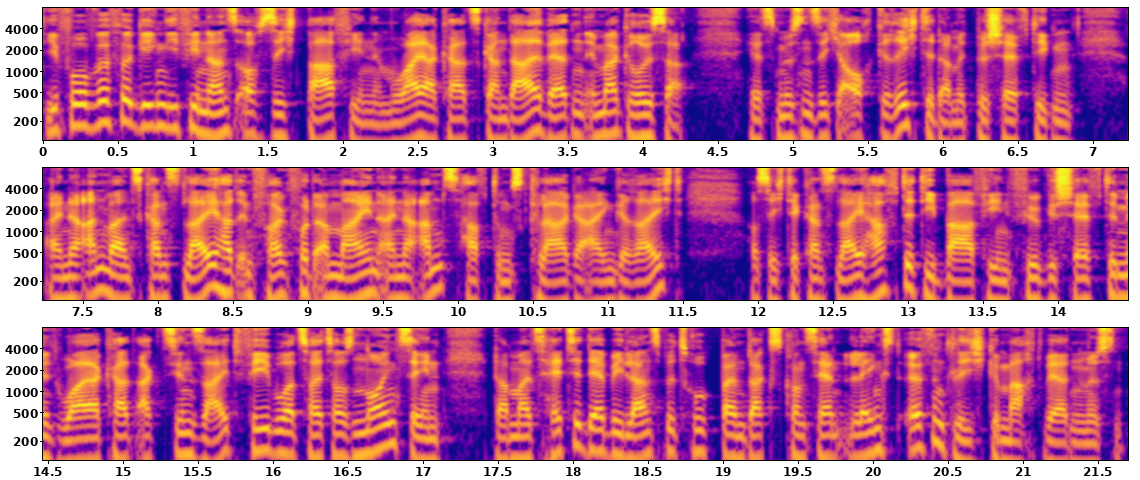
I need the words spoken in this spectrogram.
Die Vorwürfe gegen die Finanzaufsicht BaFin im Wirecard-Skandal werden immer größer. Jetzt müssen sich auch Gerichte damit beschäftigen. Eine Anwaltskanzlei hat in Frankfurt am Main eine Amtshaftungsklage eingereicht. Aus Sicht der Kanzlei haftet die BaFin für Geschäfte mit Wirecard-Aktien seit Februar 2019. Damals hätte der Bilanzbetrug beim DAX-Konzern längst öffentlich gemacht werden müssen.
